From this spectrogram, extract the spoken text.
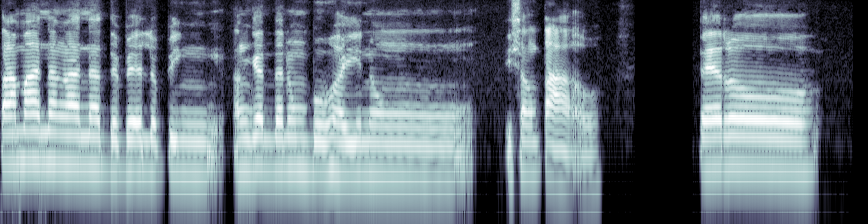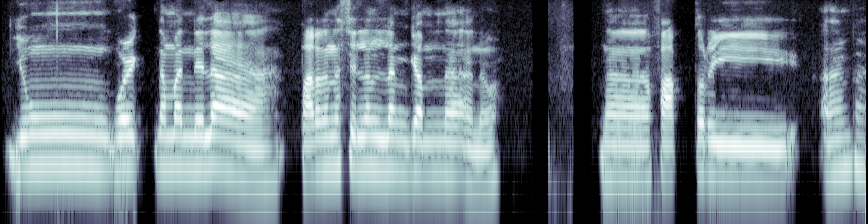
tama na nga na developing, ang ganda ng buhay nung isang tao. Pero, yung work naman nila, para na silang langgam na ano, na factory, ano ba?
